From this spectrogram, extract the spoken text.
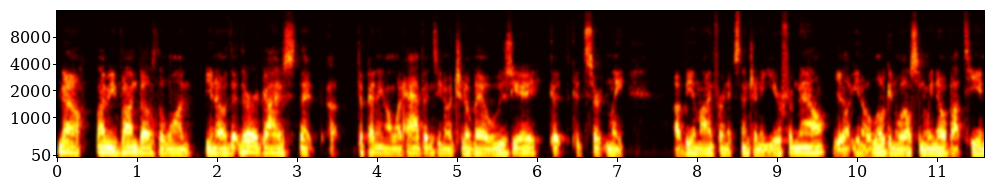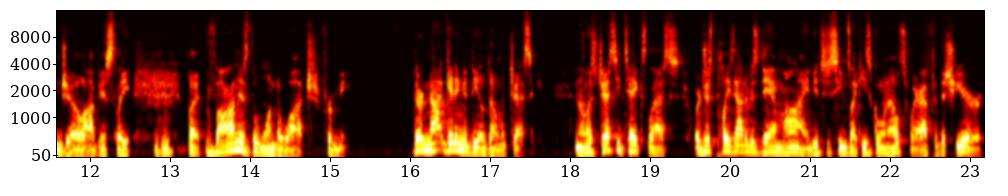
No, I mean Vonn Bell's the one. You know, th- there are guys that, uh, depending on what happens, you know, Chidobe Awuzie could could certainly uh, be in line for an extension a year from now. Yeah. You know, Logan Wilson, we know about T and Joe, obviously, mm-hmm. but Vonn is the one to watch for me. They're not getting a deal done with Jessie. And unless Jessie takes less or just plays out of his damn mind, it just seems like he's going elsewhere after this year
